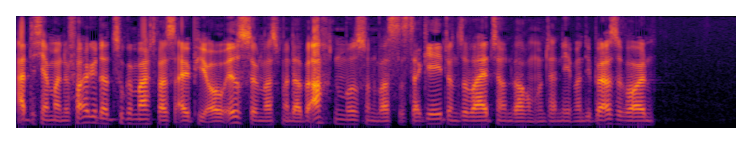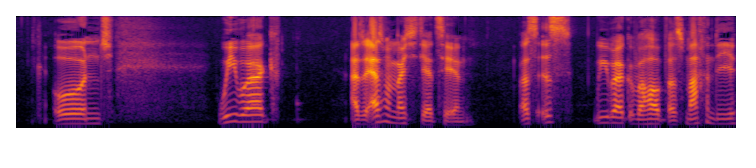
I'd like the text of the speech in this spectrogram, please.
hatte ich ja mal eine Folge dazu gemacht, was IPO ist und was man da beachten muss und was es da geht und so weiter und warum Unternehmen an die Börse wollen. Und WeWork, also erstmal möchte ich dir erzählen, was ist WeWork überhaupt, was machen die,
